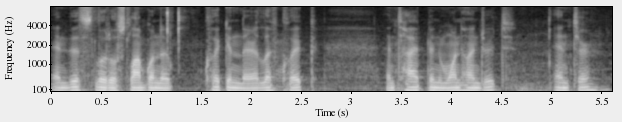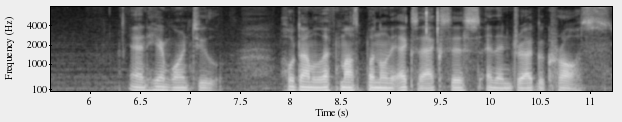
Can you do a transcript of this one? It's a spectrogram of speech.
in this little slot, I'm going to click in there, left click, and type in 100, enter. And here I'm going to hold down my left mouse button on the x-axis and then drag across.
